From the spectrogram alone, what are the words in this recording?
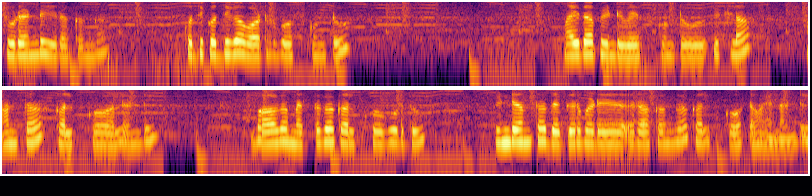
చూడండి ఈ రకంగా కొద్ది కొద్దిగా వాటర్ పోసుకుంటూ మైదా పిండి వేసుకుంటూ ఇట్లా అంతా కలుపుకోవాలండి. బాగా మెత్తగా కలుపుకోకూడదు. పిండి అంతా దగ్గర పడే రకంగా కలుపుకోవటమేనండి.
